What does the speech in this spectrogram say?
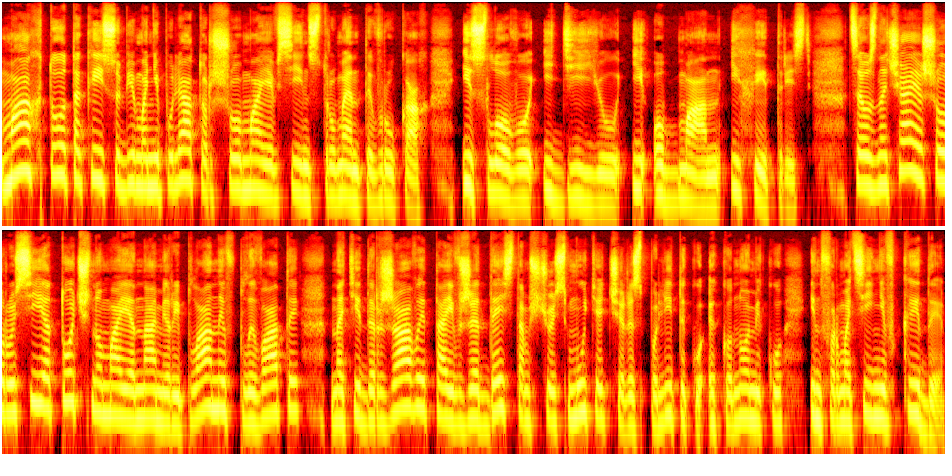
Маг то такий собі маніпулятор, що має всі інструменти в руках: і слово, і дію, і обман, і хитрість. Це означає, що Росія точно має намір і плани впливати на ті держави, та й вже десь там щось мутять через політику, економіку, інформаційні вкиди.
